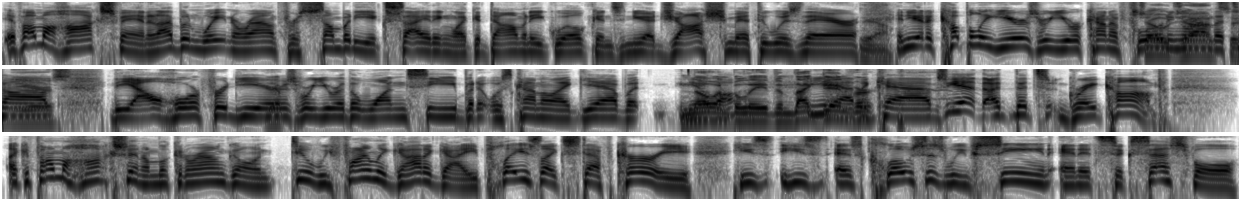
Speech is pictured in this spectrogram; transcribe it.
If I'm a Hawks fan and I've been waiting around for somebody exciting like a Dominique Wilkins, and you had Josh Smith who was there, Yeah. and you had a couple of years where you were kind of floating around the top, years. the Al Horford years where you were the one seed, but it was kind of like, yeah, but No know, one the- believed him, like yeah, Denver. the Cavs. Yeah, that, that's a great comp. Like if I'm a Hawks fan, I'm looking around going, dude, we finally got a guy. He plays like Steph Curry. He's he's as close as we've seen, and it's successful.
